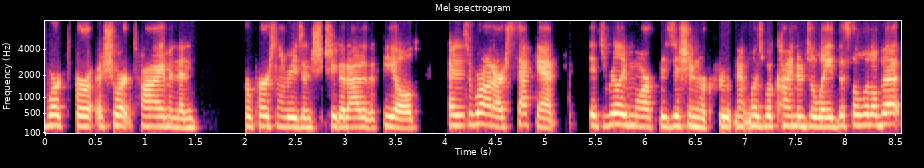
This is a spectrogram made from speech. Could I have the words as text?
worked for a short time and then for personal reasons she got out of the field. And so we're on our second. It's really more physician recruitment was what kind of delayed this a little bit.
